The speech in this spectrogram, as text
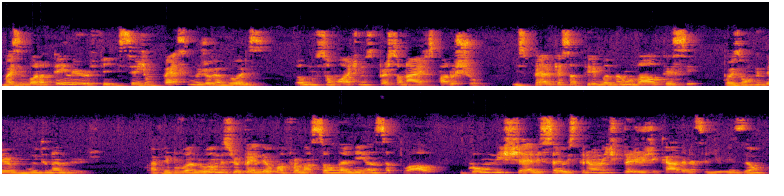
mas embora Taylor e Fig sejam péssimos jogadores, ambos são ótimos personagens para o show. Espero que essa tribo não vá ao TC, pois vão render muito na merge. A tribo Vanua me surpreendeu com a formação da aliança atual e como Michelle saiu extremamente prejudicada nessa divisão,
